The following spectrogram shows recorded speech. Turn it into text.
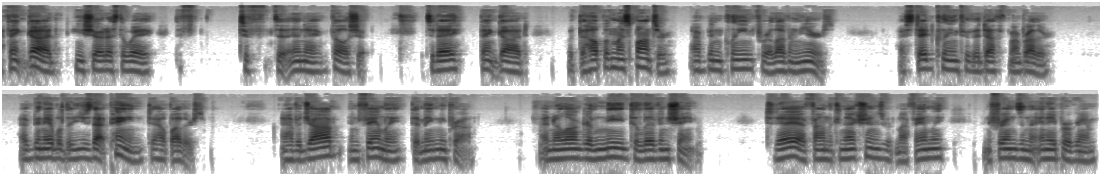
I thank God He showed us the way to, to, to NA fellowship. Today, thank God, with the help of my sponsor, I've been clean for 11 years. I stayed clean through the death of my brother. I've been able to use that pain to help others. I have a job and family that make me proud. I no longer need to live in shame. Today I found the connections with my family and friends in the NA program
